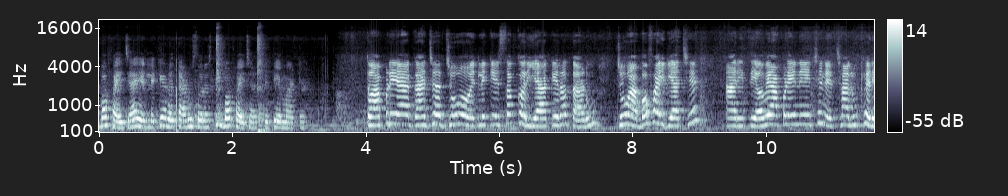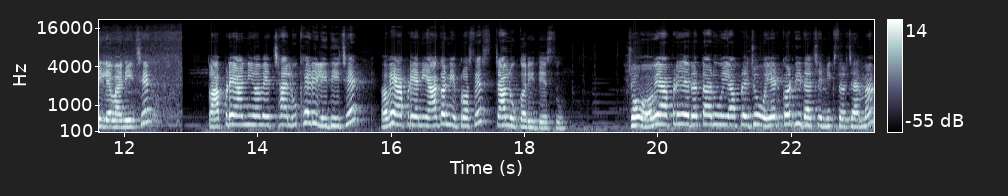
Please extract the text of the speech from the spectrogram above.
બફાઈ જાય. એટલે કે રતાળું સરસથી બફાઈ જશે તે માટે. તો આપણે આ ગાજર જો એટલે કે સકરિયા કે રતાળું જો આ બફાઈ ગયા છે. આ રીતે હવે આપણે એને છે ને છાલ ઉખેડી લેવાની છે. તો આપણે આની હવે છાલ ઉખેડી લીધી છે. હવે આપણે એની આગળની પ્રોસેસ ચાલુ કરી દેશું. જો, હવે આપણે રતાળું એ આપણે જો એડ કરી દીધા છે મિક્સર જારમાં,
